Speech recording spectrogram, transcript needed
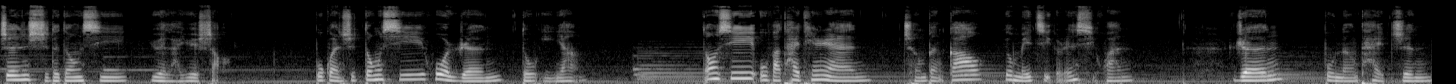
真实的东西越来越少，不管是东西或人都一样。东西无法太天然，成本高又没几个人喜欢。人不能太真，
